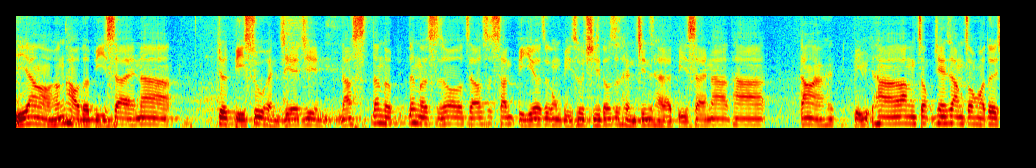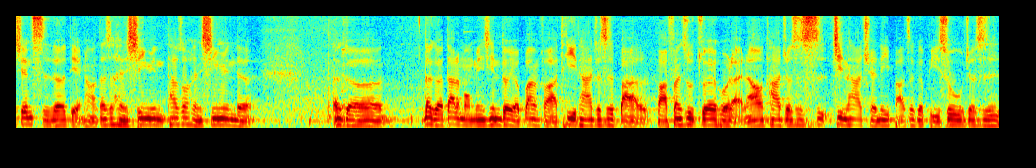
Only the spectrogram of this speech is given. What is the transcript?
一样哦，很好的比赛，那就比数很接近。那任何任何时候，只要是三比二这种比数，其实都是很精彩的比赛。那他 当然比他让中先让中华队先取得点哈，但是很幸运，他说很幸运的，那个那个大联盟明星队有办法替他就是把把分数追回来，然后他就是是尽他的全力把这个比数就是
